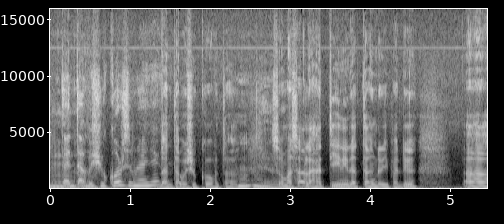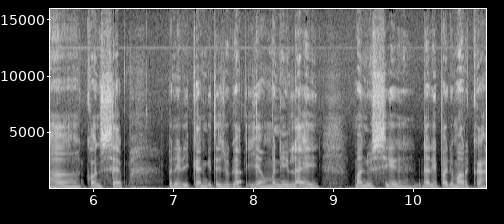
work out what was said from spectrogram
Hmm. Dan tak bersyukur sebenarnya? dan tak bersyukur betul. Ya. So masalah hati ni datang daripada uh, konsep pendidikan kita juga yang menilai manusia daripada markah.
